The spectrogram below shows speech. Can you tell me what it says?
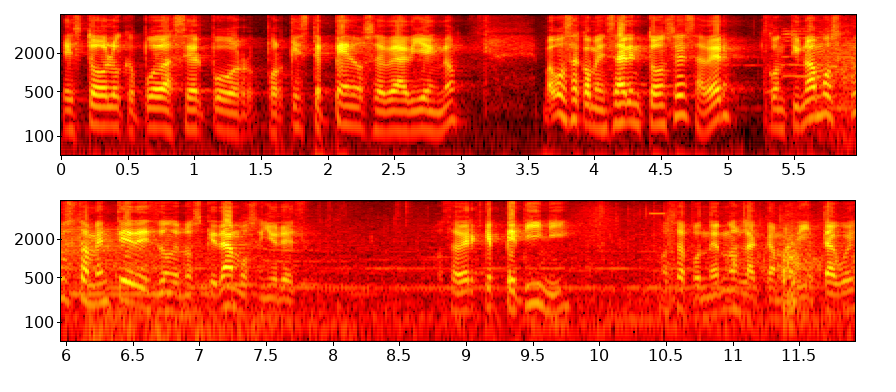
es todo lo que puedo hacer por porque este pedo se vea bien, ¿no? Vamos a comenzar entonces, a ver, continuamos justamente desde donde nos quedamos, señores. Vamos a ver qué pedini. Vamos a ponernos la camarita, güey.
